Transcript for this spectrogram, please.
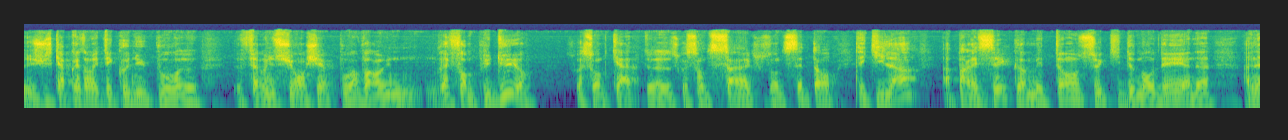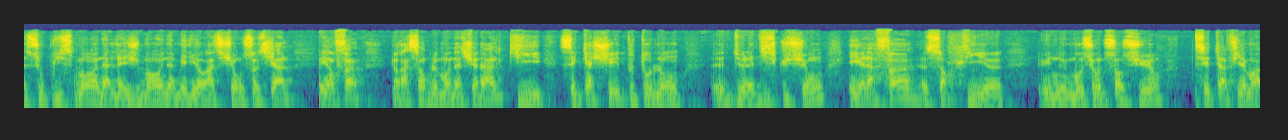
jusqu'à présent était connu pour faire une surenchère pour avoir une réforme plus dure, 64, 65, 67 ans, et qui là apparaissaient comme étant ceux qui demandaient un, assouplissement, un allègement, une amélioration sociale. Et enfin, le Rassemblement national qui s'est caché tout au long euh, de la discussion et à la fin sorti euh, une motion de censure. C'est finalement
